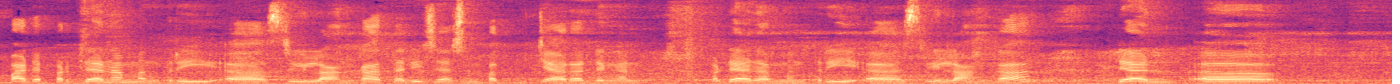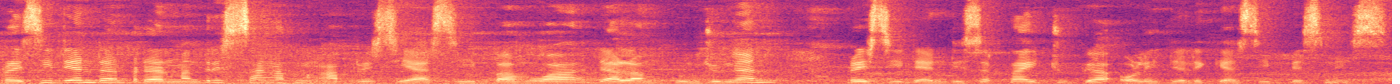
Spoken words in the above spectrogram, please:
kepada Perdana Menteri uh, Sri Lanka. Tadi saya sempat bicara dengan Perdana Menteri uh, Sri Lanka dan uh, Presiden dan Perdana Menteri sangat mengapresiasi bahwa dalam kunjungan Presiden disertai juga oleh delegasi bisnis.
